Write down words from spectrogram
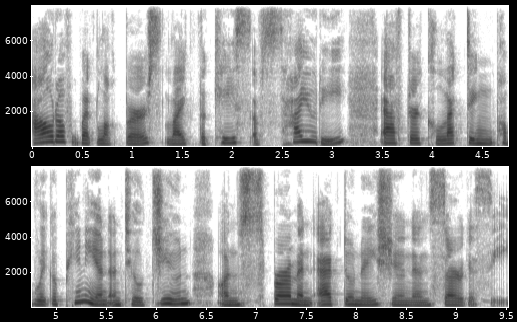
out of wedlock births, like the case of Sayuri, after collecting public opinion until June on sperm and egg donation and surrogacy.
